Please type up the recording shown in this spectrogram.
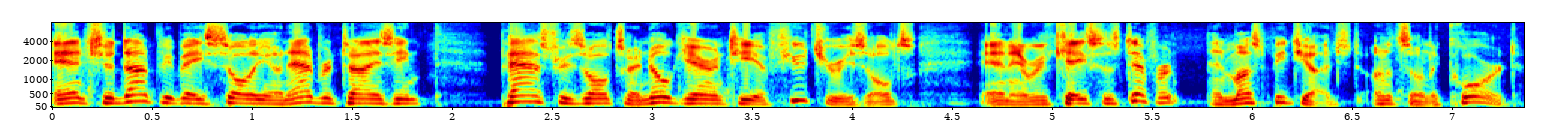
and should not be based solely on advertising. Past results are no guarantee of future results, and every case is different and must be judged on its own accord.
